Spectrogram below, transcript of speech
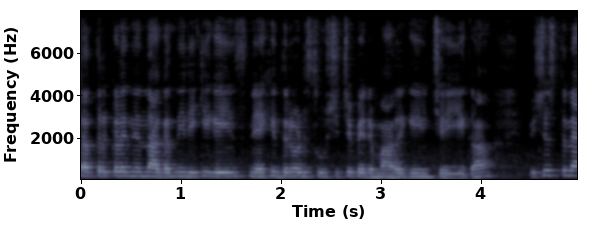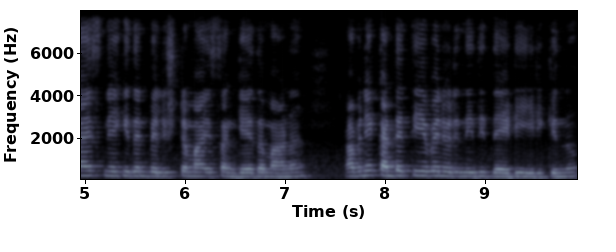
ശത്രുക്കളിൽ നിന്ന് അകന്നിരിക്കുകയും സ്നേഹിതരോട് സൂക്ഷിച്ചു പെരുമാറുകയും ചെയ്യുക. വിശ്വസ്തനായ സ്നേഹിതൻ ബലിഷ്ടമായ സങ്കേതമാണ്. അവനെ കണ്ടെത്തിയവൻ ഒരു നിധി നേടിയിരിക്കുന്നു.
